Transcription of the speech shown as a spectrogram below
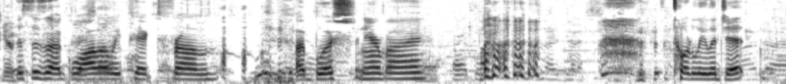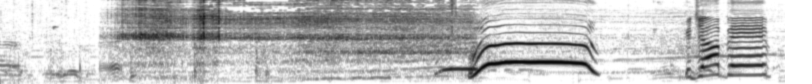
This is a guava we picked from a bush nearby. totally legit. Good job, babe.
